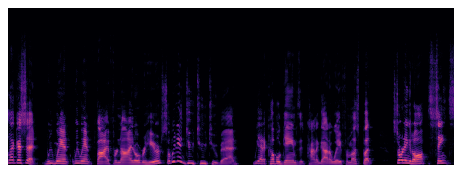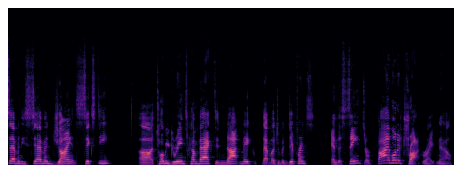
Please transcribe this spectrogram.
like I said, we went we went five for nine over here, so we didn't do too too bad. We had a couple games that kind of got away from us, but starting it off, Saints 77, Giants 60. Uh, Toby Greene's comeback did not make that much of a difference, and the Saints are five on a trot right now,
